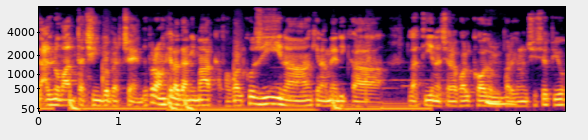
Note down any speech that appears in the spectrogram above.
al 95%, però anche la Danimarca fa qualcosina, anche in America Latina c'era qualcosa, mi Mm. pare che non ci sia più.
